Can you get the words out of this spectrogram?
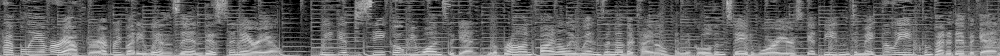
Happily ever after everybody wins in this scenario. We get to see Kobe once again, LeBron finally wins another title, and the Golden State Warriors get beaten to make the league competitive again.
